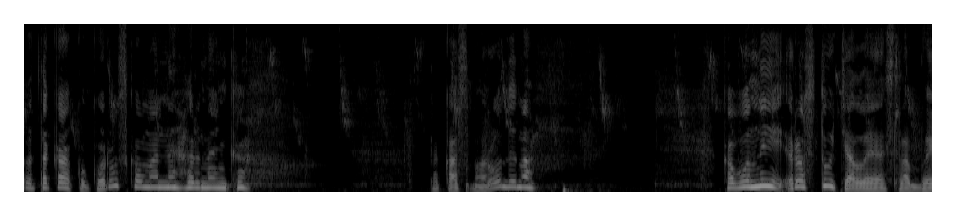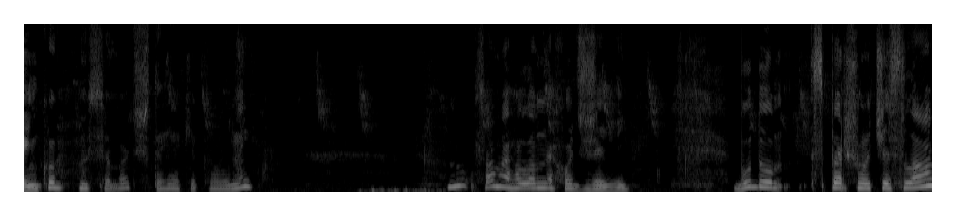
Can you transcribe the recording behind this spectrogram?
Отака кукурузка в мене гарненька, така смородина. Кавуни ростуть, але слабенько. Ось бачите, які кавуни. Ну, саме головне, хоч живі. Буду з першого числа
